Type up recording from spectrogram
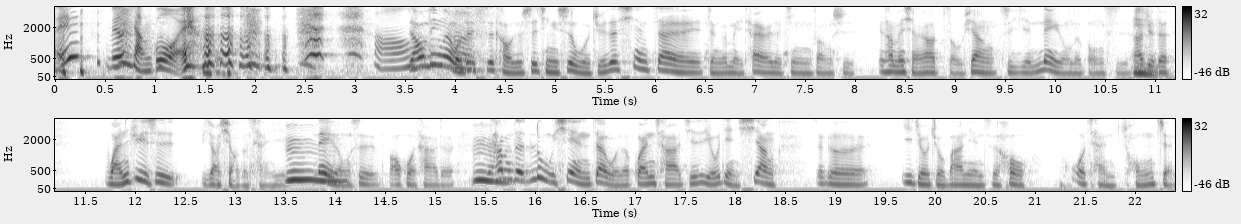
哎，没有想过哎。好。然后另外我在思考的事情是，我觉得现在整个美泰儿的经营方式，因为他们想要走向是一间内容的公司，他觉得玩具是。比较小的产业，内容是包括它的，所以他们的路线，在我的观察，其实有点像这个一九九八年之后破产重整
